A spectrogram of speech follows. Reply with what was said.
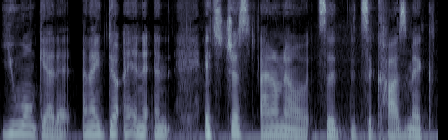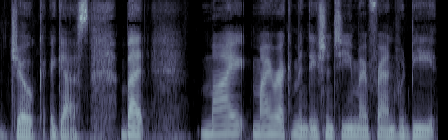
you won't get it. And I don't. And and it's just I don't know. It's a it's a cosmic joke, I guess. But my my recommendation to you, my friend, would be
